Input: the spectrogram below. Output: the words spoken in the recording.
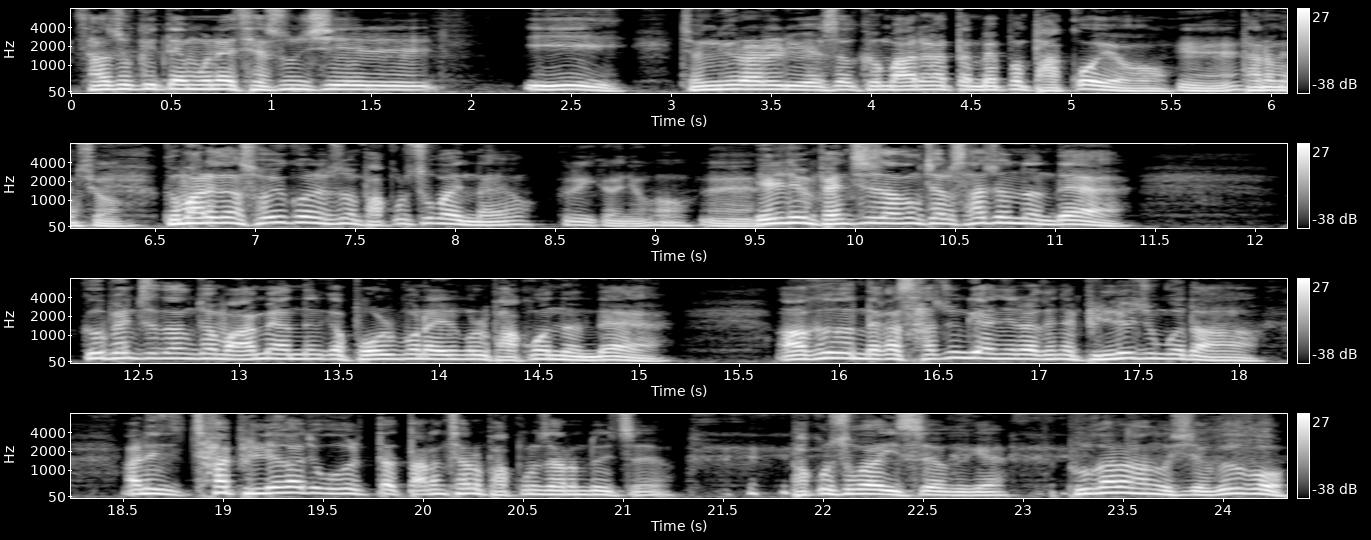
사줬기 때문에 최순실이 정유라를 위해서 그 말을 갖다 몇 번 바꿔요. 예, 다른 그렇죠. 그 말에 대한 소유권이 없으면 바꿀 수가 있나요? 그러니까요. 어. 예. 예를 들면 벤츠 자동차를 사줬는데 그 벤츠 자동차 마음에 안 드니까 볼보나 이런 걸로 바꿨는데 아, 그건 내가 사준 게 아니라 그냥 빌려준 거다. 아니, 차 빌려가지고 그걸 따- 다른 차로 바꾸는 사람도 있어요. 바꿀 수가 있어요, 그게. 불가능한 것이죠. 그리고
